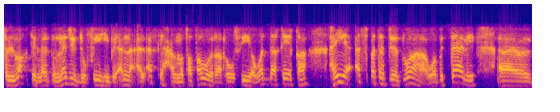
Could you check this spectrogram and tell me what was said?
في الوقت الذي نجد فيه بأن الأسلحة المتطورة الروسية والدقيقة هي أثبتت جدواها وبالتالي آه،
